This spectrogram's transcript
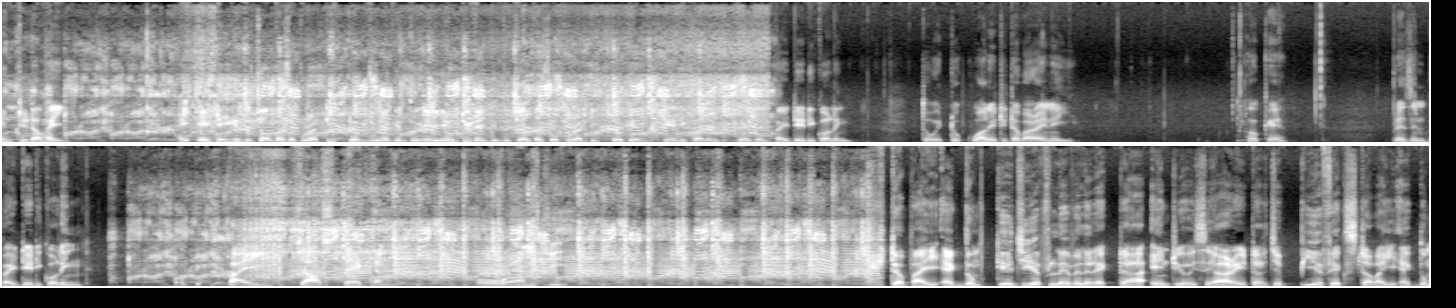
এন্ট্রিটা ভাই এই এইটাই কিন্তু চলতেছে পুরো টিকটক জুড়ে কিন্তু, এই এন্ট্রিটাই কিন্তু চলতেছে পুরো টিকটকে daddy calling present by daddy calling তো একটু কোয়ালিটিটা বাড়াই নেই। Okay present by daddy calling okay ভাই জাস্ট দেখেন। ও এম জি এটা ভাই, একদম কেজিএফ লেভেলের একটা এন্ট্রি হয়েছে, আর এটার যে পিএফএক্সটা ভাই, একদম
